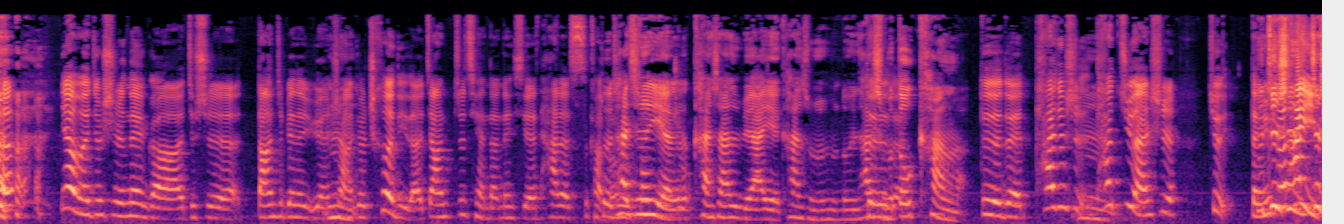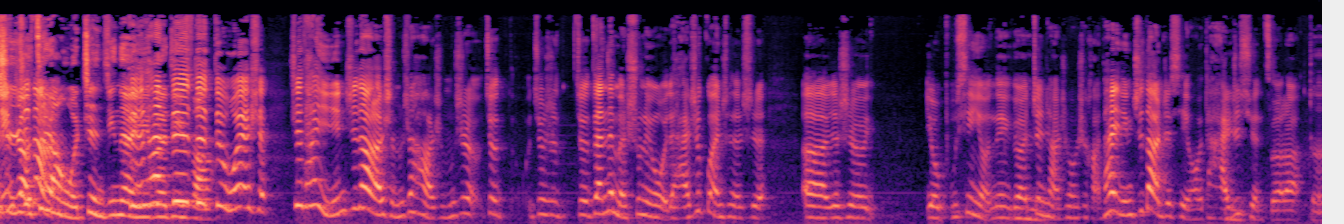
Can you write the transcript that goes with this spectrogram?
要么就是那个就是当这边的元首，嗯就彻底的将之前的那些他的思考对他其实也看莎士比亚，也看什么什么东西，他什么都看了。对对对，他就是、嗯他居然是就等于说他已经知道让我震惊的对他一个地方。对对对，我也是，就是他已经知道了什么是好，什么是就就是就在那本书里，我觉得还是贯彻的是呃，就是有不幸有那个嗯正常生活是好，他已经知道这些以后，他还是选择了，对，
